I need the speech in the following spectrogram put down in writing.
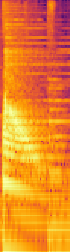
Tchau.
